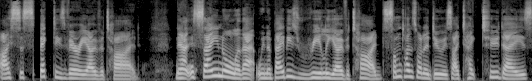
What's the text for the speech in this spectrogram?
I suspect he's very overtired. Now, in saying all of that, when a baby's really overtired, sometimes what I do is I take two days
